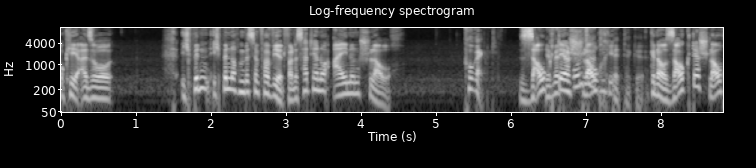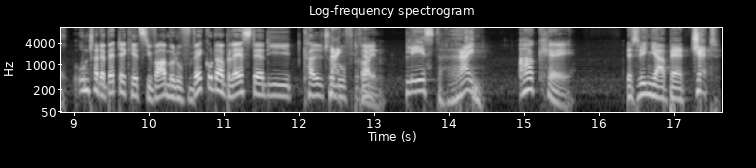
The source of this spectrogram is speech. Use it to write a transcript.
Okay, also ich bin, ich bin noch ein bisschen verwirrt, weil es hat ja nur einen Schlauch. Korrekt. Saugt der, der Schlauch. Genau, saugt der Schlauch unter der Bettdecke jetzt die warme Luft weg oder bläst der die kalte Nein, Luft rein? Bläst rein. Okay. Deswegen ja Bad Jet.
